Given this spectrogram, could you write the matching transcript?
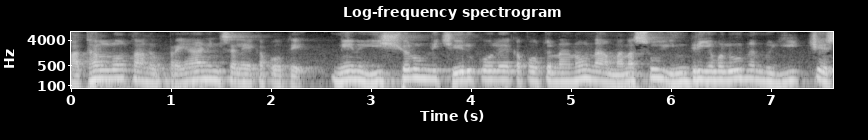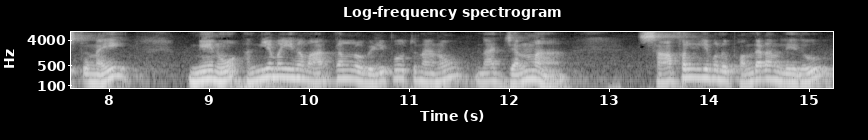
పథంలో తాను ప్రయాణించలేకపోతే నేను ఈశ్వరుణ్ణి చేరుకోలేకపోతున్నాను నా మనస్సు ఇంద్రియములు నన్ను ఈడ్చేస్తున్నాయి నేను అన్యమైన మార్గంలో వెళ్ళిపోతున్నాను నా జన్మ సాఫల్యమును పొందడం లేదు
